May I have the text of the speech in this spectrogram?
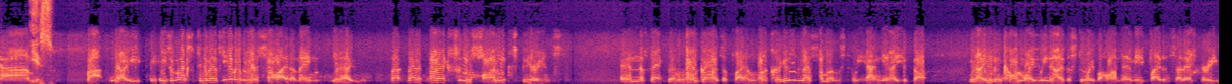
Um, Yes. But you know, he, he's amongst the team. If you look at their side, I mean, you know, but they, they're actually highly experienced. And the fact that a lot of guys have played a lot of cricket, even though some of them are still young, you know, you've got, you know, even Conway, we know the story behind him. He played in South Africa. He,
